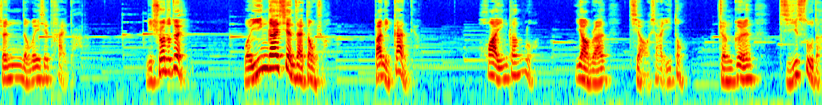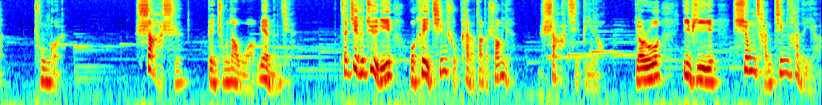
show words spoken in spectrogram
真的威胁太大了。你说的对，我应该现在动手。把你干掉！话音刚落，要不然脚下一动，整个人急速的冲过来，霎时便冲到我面门前。在这个距离，我可以清楚看到他的双眼，杀气毕露，犹如一匹凶残精悍的野狼。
